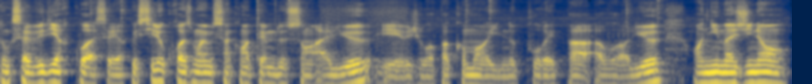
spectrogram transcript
Donc ça veut dire quoi? Ça veut dire que si le croisement M50-M200 a lieu, et je ne vois pas comment il ne pourrait pas avoir lieu, en imaginant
